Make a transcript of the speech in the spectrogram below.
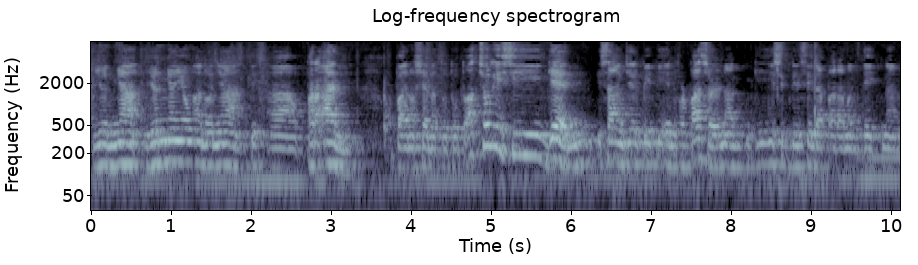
Yun nga, yun nga yung ano niya, ah, paraan paano siya natututo. Actually, si Gen, isang JLPT for passer, nag-iisip din sila para mag-take ng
